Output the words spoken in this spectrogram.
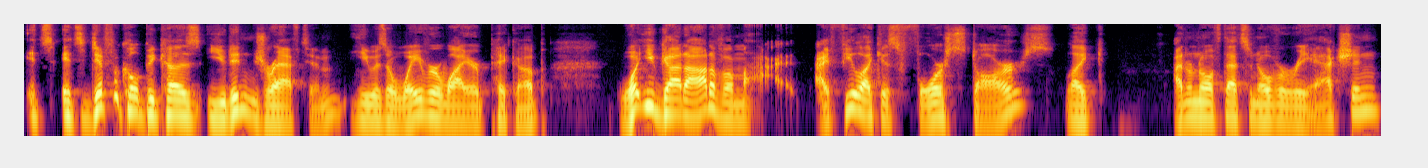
it's it's difficult because you didn't draft him. He was a waiver wire pickup. What you got out of him, I, I feel like is four stars. Like I don't know if that's an overreaction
